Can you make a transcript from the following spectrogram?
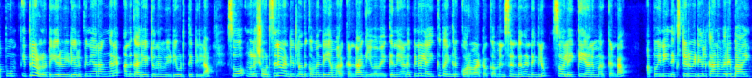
അപ്പോൾ ഇത്രയേ ഉള്ളൂ കേട്ടോ ഈ ഒരു വീഡിയോയിൽ. പിന്നെ ഞാൻ അങ്ങനെ അന്ന് കാര്യമായിട്ടൊന്നും വീഡിയോ എടുത്തിട്ടില്ല. സോ നിങ്ങൾ ഷോർട്സിന് വേണ്ടിയിട്ടുള്ളത് കമന്റ് ചെയ്യാൻ മറക്കണ്ട. ഗീവ് അവേക്ക് തന്നെയാണ്. പിന്നെ ലൈക്ക് ഭയങ്കര കുറവാട്ടോ കമൻസ് ഉണ്ടെന്നുണ്ടെങ്കിലും സോ ലൈക്ക് ചെയ്യാനും മറക്കണ്ട. അപ്പോൾ ഇനി നെക്സ്റ്റ് ഒരു വീഡിയോയിൽ കാണും വരെ. ബായ്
